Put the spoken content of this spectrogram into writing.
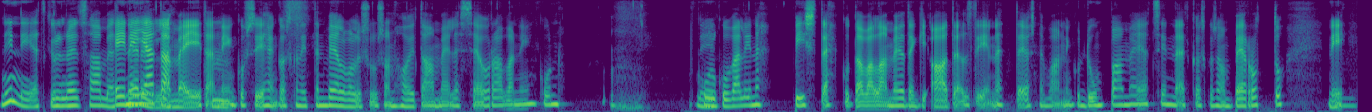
Niin, niin, että kyllä ne saa meidät ei ne perille. jätä meitä Mm. niin kuin siihen, koska niiden velvollisuus on hoitaa meille seuraava niin kuin niin. Piste, kun tavallaan me jotenkin ajateltiin, että jos ne vaan niin kuin dumppaa meidät sinne, että koska se on peruttu, niin mm.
